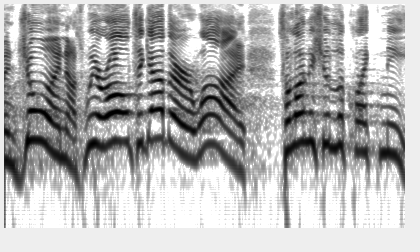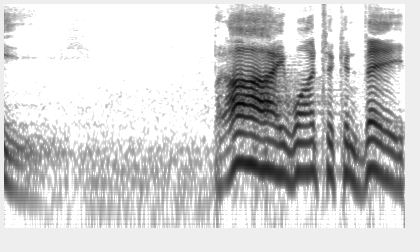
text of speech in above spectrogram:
and join us. We are all together. Why? So long as you look like me. But I want to convey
